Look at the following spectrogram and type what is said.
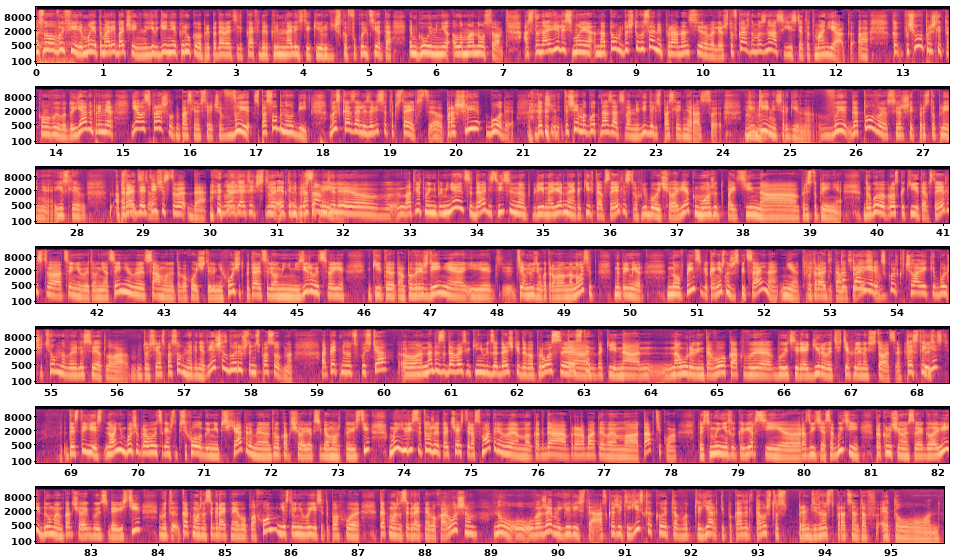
Мы снова в эфире. Мы, это Мария Баченина, Евгения Крюкова, преподаватель кафедры криминалистики юридического факультета МГУ имени Ломоносова. Остановились мы на том, да что вы сами проанонсировали, что в каждом из нас есть этот маньяк. А, как, почему вы пришли к такому выводу? Я, например, я вас спрашивала на последней встрече, вы способны убить? Вы сказали, зависит от обстоятельств. Э, прошли годы. Точнее, мы год назад с вами виделись в последний раз. Евгения Сергеевна, вы готовы совершить преступление, если Ради Отечества, да. Ну, ради Отечества Нет, это не преступление. На самом деле, э, ответ мой не поменяется. Да, действительно, при, наверное, каких-то обстоятельствах любой человек может пойти на преступление. Другой вопрос, какие это обстоятельства, оценивает он, не оценивает, сам он этого хочет или не хочет, пытается ли он минимизировать свои какие-то там повреждения и тем людям, которым он наносит, например. Но, в принципе, конечно же, специально нет. Вот ради там Как интереса. проверить, сколько в человеке больше темного или светлого? То есть я способна или нет? Я сейчас говорю, что не способна. А пять минут спустя спустя? Э, надо задавать какие-нибудь задачки да вопросы Тесты. такие на, на уровень того, как вы будете реагировать в тех или иных ситуациях. Тесты То есть, есть? Тесты есть, но они больше проводятся, конечно, психологами и психиатрами на то, как человек себя может повести. Мы, юристы, тоже это отчасти рассматриваем, когда прорабатываем э, тактику. То есть мы несколько версий э, развития событий прокручиваем в своей голове и думаем, как человек будет себя вести, вот как можно сыграть на его плохом, если у него есть это плохое, как можно сыграть на его хорошем. Ну, уважаемые юристы, а скажите, есть какой-то вот яркий показатель того, что прям 90% это он?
